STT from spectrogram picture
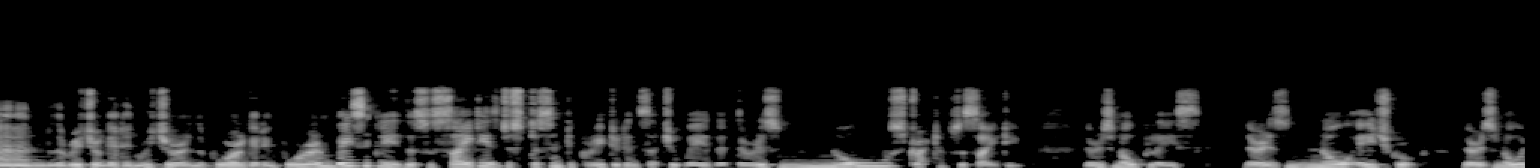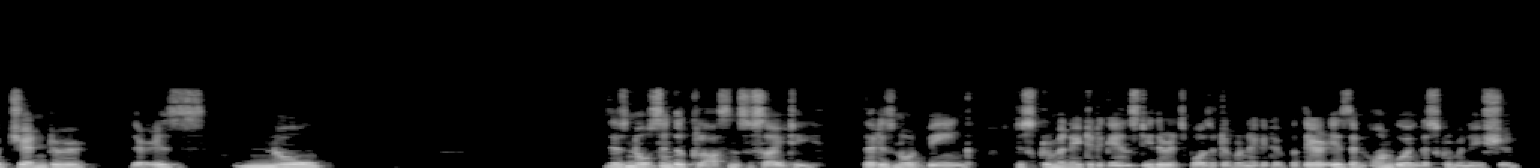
And the rich are getting richer and the poor are getting poorer. And basically the society is just disintegrated in such a way that there is no strata of society. There is no place. There is no age group. There is no gender. There is no there's no single class in society that is not being discriminated against either it's positive or negative but there is an ongoing discrimination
